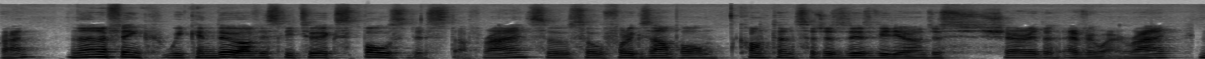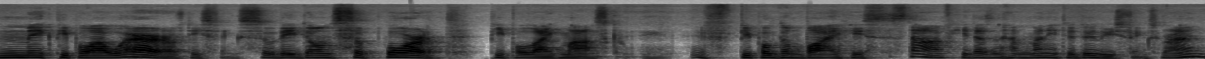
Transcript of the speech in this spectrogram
right? Another thing we can do obviously to expose this stuff, right? So so for example, content such as this video, just share it everywhere, right? Make people aware of these things so they don't support people like Musk. If people don't buy his stuff, he doesn't have money to do these things, right?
